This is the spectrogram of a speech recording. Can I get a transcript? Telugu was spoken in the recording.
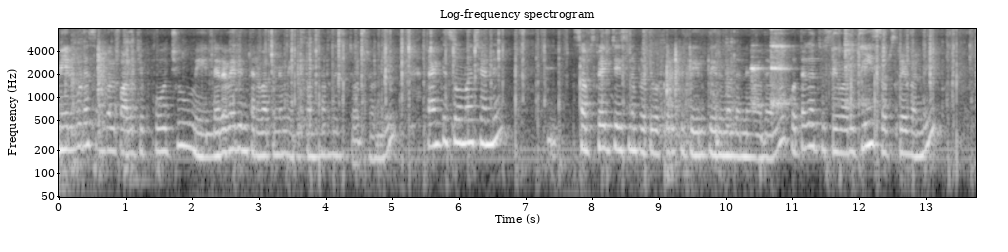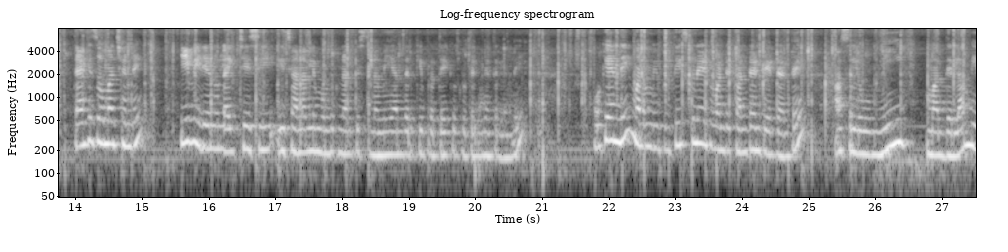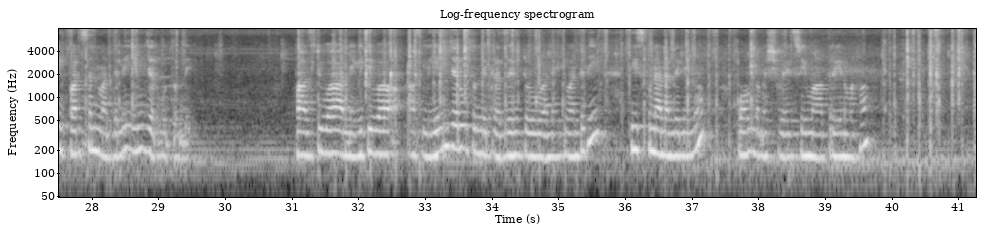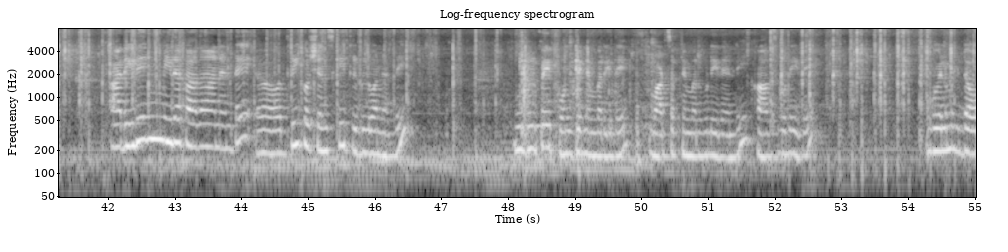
మీరు కూడా సంకల్పాలు చెప్పుకోవచ్చు. మీ నెరవేరిన తర్వాతనే మీరు సంప్రదించవచ్చండి. థ్యాంక్ యూ సో మచ్ అండి. సబ్స్క్రైబ్ చేసిన ప్రతి ఒక్కరికి పేరు పేరున ధన్యవాదాలు. కొత్తగా చూసేవారు ప్లీజ్ సబ్స్క్రైబ్ అండి. థ్యాంక్ యూ సో మచ్ అండి. ఈ వీడియోను లైక్ చేసి ఈ ఛానల్ని ముందుకు నడిపిస్తున్న మీ అందరికీ ప్రత్యేక కృతజ్ఞతలండి ఓకే అండి మనం ఇప్పుడు తీసుకునేటువంటి కంటెంట్ ఏంటంటే అసలు మీ మధ్యలో మీ పర్సన్ మధ్యలో ఏం జరుగుతుంది? పాజిటివా నెగిటివా అసలు ఏం జరుగుతుంది ప్రజెంట్ అనేటువంటిది తీసుకున్నానండి నేను. ఓం నమ శివాయ శ్రీ మాత్రే నమ. ఆ రీడింగ్ మీద కాదా అని అంటే త్రీ క్వశ్చన్స్కి త్రిబుల్ వన్ అండి. గూగుల్ పే ఫోన్పే నెంబర్ ఇదే. వాట్సాప్ నెంబర్ కూడా ఇదే అండి. కాల్స్ కూడా ఇదే. ఒకవేళ మీకు డౌ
